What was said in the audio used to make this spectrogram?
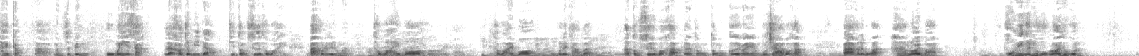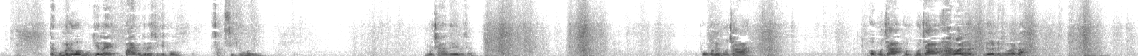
ให้กับอ่ามันจะเป็นปูไม่เฮสักและเขาจะมีดาบที่ต้องซื้อถวาย ป้าเขาเลยเดินออกมา ถวายบอถวายบอผมก็เลยถามว่าเออต้องซื้อบอครับเออต้องต้องเขาเรียกว่าอย่างบูชาบอครับ ป้าก็เลยบอกว่าห้าร้อยบาท ผมมีเงินอยู่หกร้อยทุกคน แต่ผมไม่รู้ว่าผมคิดอะไรปลายมันก็เลยสะกิดผม ศักดิ์สิทธิ์นะมึง บูชาเลยไปสันผมก็เลยบูชา พอบูชาบูชาห้าร้อยเหลือหนึ่งร้อยบาท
